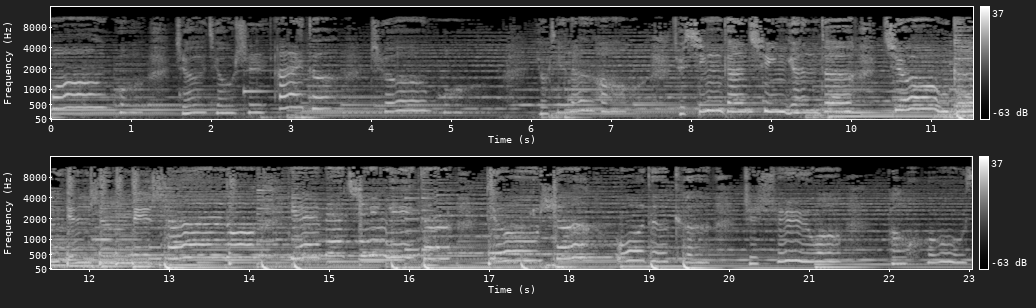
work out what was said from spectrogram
忘我这就是爱的折磨有些难熬却心甘情愿的纠葛眼神别闪躲也别轻易的丢舍我的课只是我保护色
